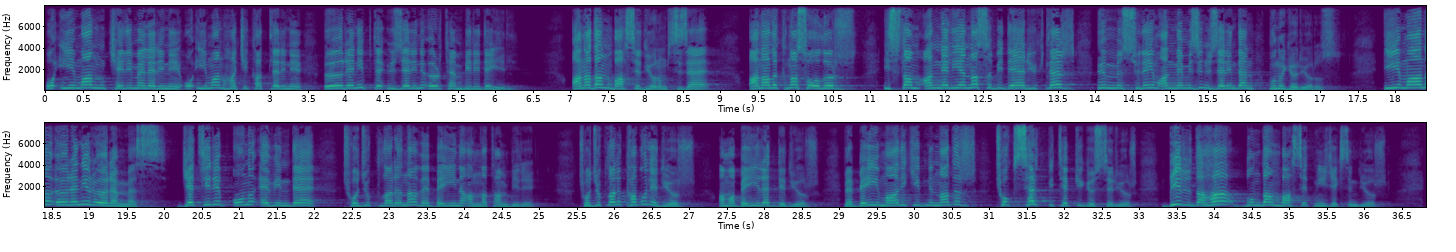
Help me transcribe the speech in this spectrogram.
o iman kelimelerini o iman hakikatlerini öğrenip de üzerini örten biri değil. Anadan bahsediyorum size analık nasıl olur İslam anneliğe nasıl bir değer yükler Ümmü Süleym annemizin üzerinden bunu görüyoruz. İmanı öğrenir öğrenmez getirip onu evinde çocuklarına ve beyine anlatan biri. Çocukları kabul ediyor ama beyi reddediyor. Ve beyi Malik İbni Nadır çok sert bir tepki gösteriyor. Bir daha bundan bahsetmeyeceksin diyor.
